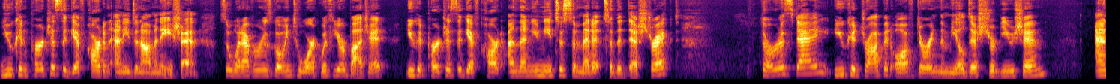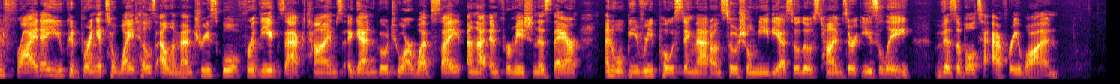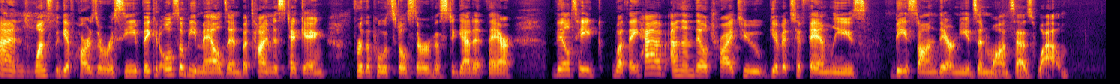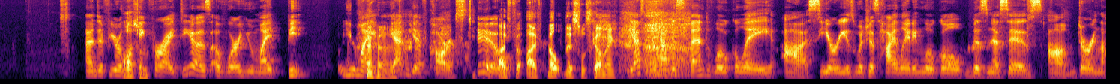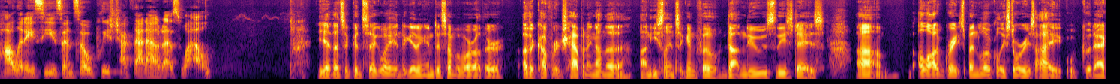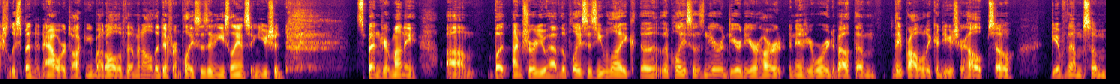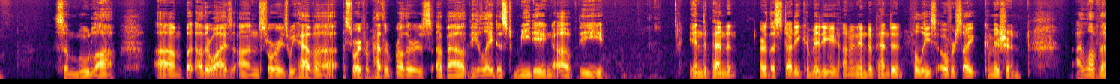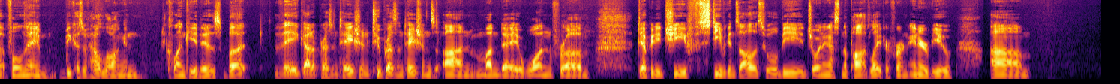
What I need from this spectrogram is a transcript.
you can purchase a gift card in any denomination. So whatever is going to work with your budget, you could purchase a gift card and then you need to submit it to the district. Thursday, you could drop it off during the meal distribution. And Friday, you could bring it to White Hills Elementary School for the exact times. Again, go to our website, and that information is there. And we'll be reposting that on social media so those times are easily visible to everyone. And once the gift cards are received, they could also be mailed in, but time is ticking for the Postal Service to get it there. They'll take what they have and then they'll try to give it to families based on their needs and wants as well. And if you're awesome. looking for ideas of where you might be, you might get gift cards too. I, felt this was coming. Yes, we have a spend locally uh, series, which is highlighting local businesses um, during the holiday season. So please check that out as well. Yeah, that's a good segue into getting into some of our other other coverage happening on the on East Lansing Info dot news these days. Um, a lot of great spend locally stories. I could actually spend an hour talking about all of them and all the different places in East Lansing you should spend your money. Um, but I'm sure you have the places you like, the the places near and dear to your heart, and if you're worried about them, they probably could use your help. So give them some some moolah. Um, but otherwise, on stories, we have a, a story from Heather Brothers about the latest meeting of the independent or the study committee on an independent police oversight commission. I love that full name because of how long and clunky it is. But they got a presentation, two presentations on Monday. One from Deputy Chief Steve Gonzalez, who will be joining us in the pod later for an interview, um,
